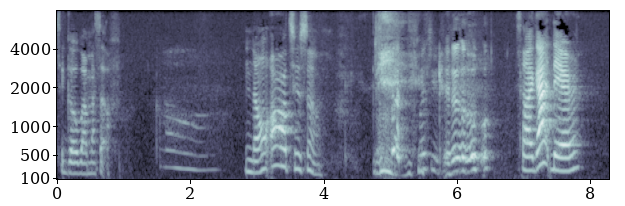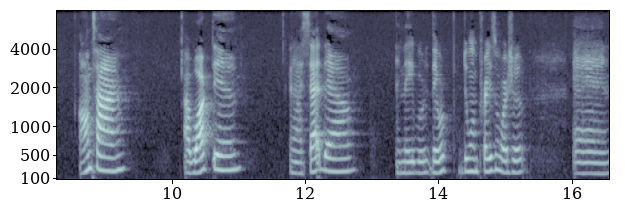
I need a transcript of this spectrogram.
to go by myself. Oh, No, all too soon. what you do? So I got there on time. I walked in and I sat down and they were they were doing praise and worship and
